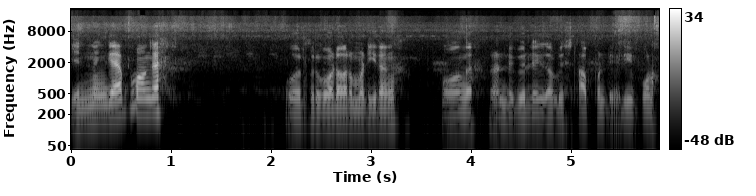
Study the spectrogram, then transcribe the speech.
என்னங்க போங்க. ஒருத்தர் கூட வர மாட்டேங்கிறாங்க. போங்க ரெண்டு பேர்லேயே அப்படியே ஸ்டாப் பண்ணிட்டு வெளியே போகலாம்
